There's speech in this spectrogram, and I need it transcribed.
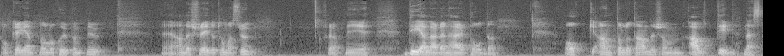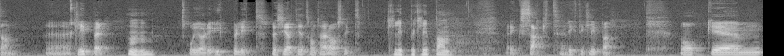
och Agent 007.nu eh, Anders Freid och Thomas Drugg För att ni delar den här podden Och Anton Lotander som alltid nästan eh, klipper Mm. Och gör det ypperligt. Speciellt i ett sånt här avsnitt. Klippeklippan. Exakt, en riktig klippa. Och ehm,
